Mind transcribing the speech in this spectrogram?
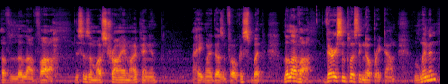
of LeLaVa. This is a must try in my opinion. I hate when it doesn't focus, but LeLaVa, very simplistic note breakdown. Lemon,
